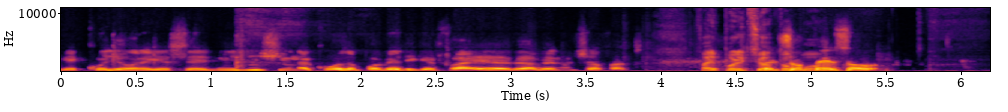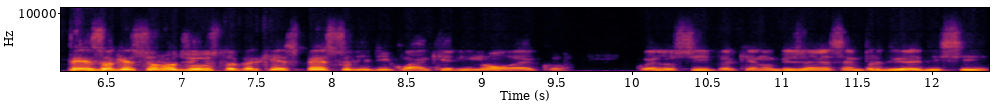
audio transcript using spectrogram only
che coglione che sei, mi dici una cosa poi vedi che fai e eh, vabbè non ce la faccio. Fai il poliziotto Perciò penso, penso che sono giusto perché spesso gli dico anche di no, ecco quello sì, perché non bisogna sempre dire di sì,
